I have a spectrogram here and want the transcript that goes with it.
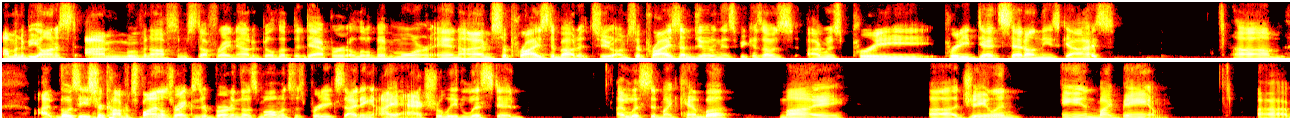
I'm gonna be honest. I'm moving off some stuff right now to build up the Dapper a little bit more, and I'm surprised about it too. I'm surprised I'm doing this because I was I was pretty pretty dead set on these guys. Um, I, those Eastern Conference Finals, right? Because they're burning those moments was pretty exciting. I actually listed, I listed my Kemba, my uh, Jalen, and my Bam. Uh,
